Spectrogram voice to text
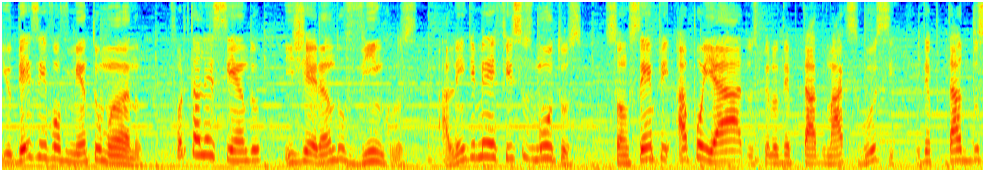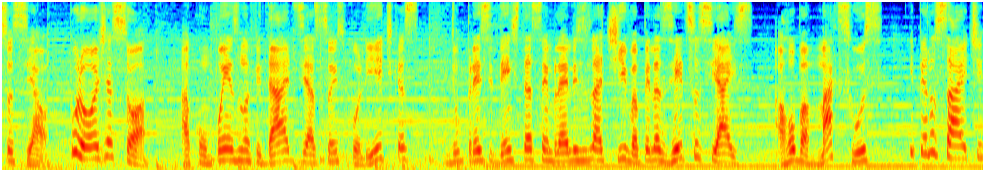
e o desenvolvimento humano, fortalecendo e gerando vínculos, além de benefícios mútuos. São sempre apoiados pelo deputado Max Russi, o deputado do Social. Por hoje é só. Acompanhe as novidades e ações políticas do presidente da Assembleia Legislativa pelas redes sociais, arroba Max Russi, e pelo site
